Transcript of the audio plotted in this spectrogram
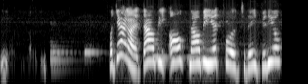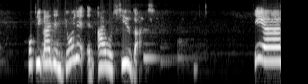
We know what gotta do. But yeah, guys, that'll be all. That'll be it for today's video. Hope you guys enjoyed it, and I will see you guys. See ya!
